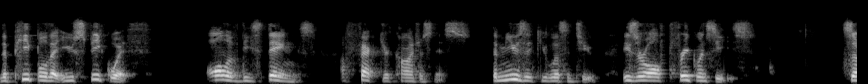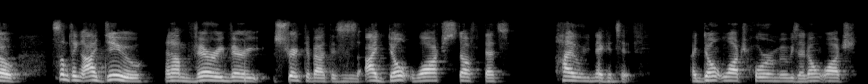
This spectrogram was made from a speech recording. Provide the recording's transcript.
the people that you speak with. All of these things affect your consciousness. The music you listen to, these are all frequencies. So, something I do, and I'm very, very strict about this, is I don't watch stuff that's highly negative. I don't watch horror movies. I don't watch,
